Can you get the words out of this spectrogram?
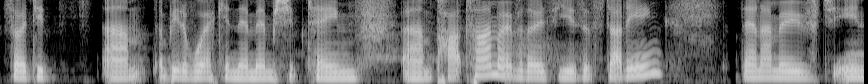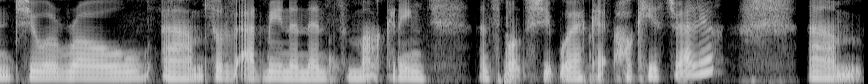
So I did um, a bit of work in their membership team um, part time over those years of studying. Then I moved into a role, um, sort of admin, and then some marketing and sponsorship work at Hockey Australia. Um,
